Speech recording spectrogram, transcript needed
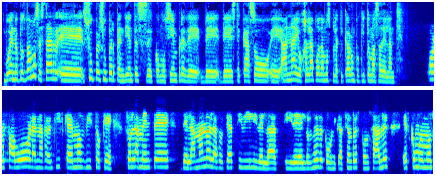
Bueno, pues vamos a estar eh, súper, súper pendientes, eh, como siempre, de, de, de este caso, eh, Ana, y ojalá podamos platicar un poquito más adelante. Por favor, Ana Francisca, hemos visto que solamente de la mano de la sociedad civil y de las y de los medios de comunicación responsables es como hemos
